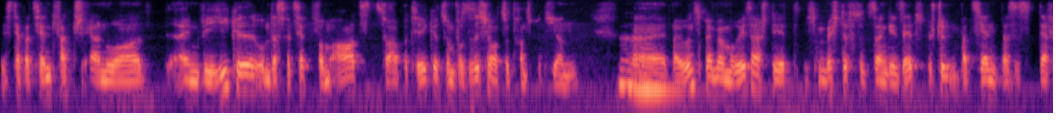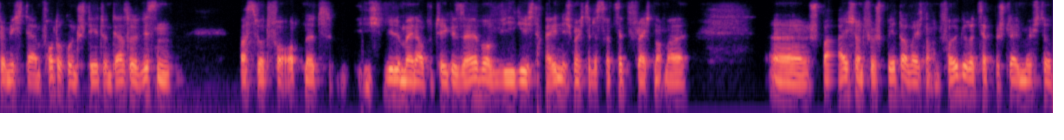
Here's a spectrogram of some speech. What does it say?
ist der Patient faktisch eher nur ein Vehikel, um das Rezept vom Arzt zur Apotheke zum Versicherer zu transportieren. Mhm. Äh, bei uns bei Memoresa steht, ich möchte sozusagen den selbstbestimmten Patient, das ist der für mich, der im Vordergrund steht und der soll wissen, was wird verordnet. Ich will meine Apotheke selber, wie gehe ich dahin? Ich möchte das Rezept vielleicht nochmal äh, speichern für später, weil ich noch ein Folgerezept bestellen möchte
